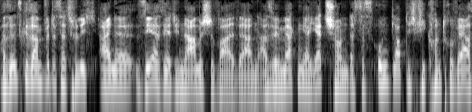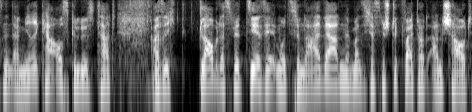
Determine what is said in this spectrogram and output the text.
Also insgesamt wird es natürlich eine sehr, sehr dynamische Wahl werden. Also wir merken ja jetzt schon, dass das unglaublich viel Kontroversen in Amerika ausgelöst hat. Also ich glaube, das wird sehr, sehr emotional werden, wenn man sich das ein Stück weit dort anschaut,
